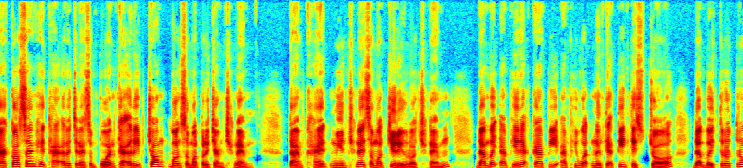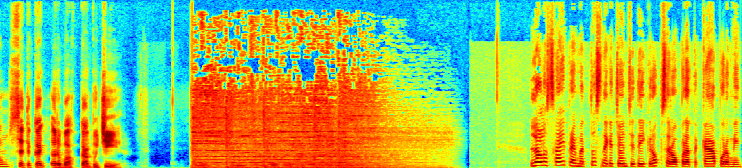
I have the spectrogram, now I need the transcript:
ការកសាងហេដ្ឋារចនាសម្ព័ន្ធការរៀបចំបនសមុទ្រប្រចាំឆ្នាំតាមខេត្តមានឆ្នេរសមុទ្រជារៀងរាល់ឆ្នាំដើម្បីអភិរក្សការពារអភិវឌ្ឍនិងតេទៀងទេសចរដើម្បីទ្រទ្រង់សេដ្ឋកិច្ចរបស់កម្ពុជា។ លោកលោកស្រីប្រិមត្តទស្សនិកជនជាទីគោរពសរុបព្រឹត្តិការណ៍ព័ត៌មាន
